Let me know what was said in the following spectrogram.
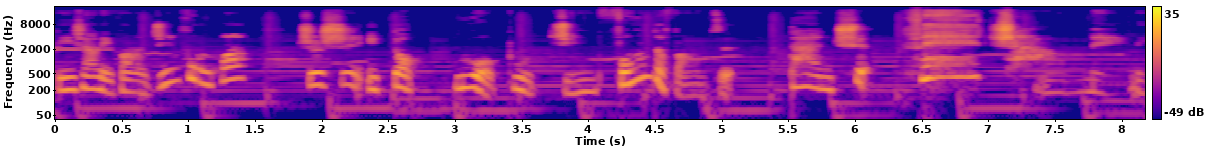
冰箱里放了金凤花。这是一栋弱不禁风的房子，但却非常美丽。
